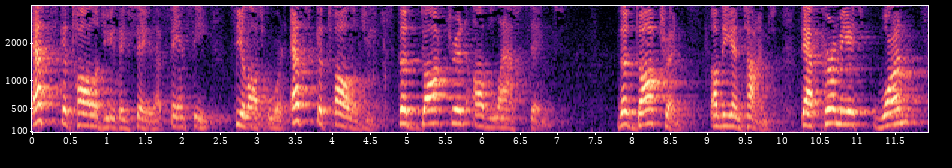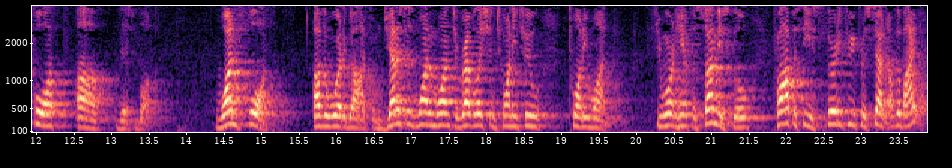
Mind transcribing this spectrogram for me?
Eschatology, as they say, that fancy theological word. Eschatology, the doctrine of last things. The doctrine of the end times that permeates one fourth of this book. One fourth of the Word of God from Genesis 1 1 to Revelation 22 21. If you weren't here for Sunday school, prophecy is 33% of the Bible.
